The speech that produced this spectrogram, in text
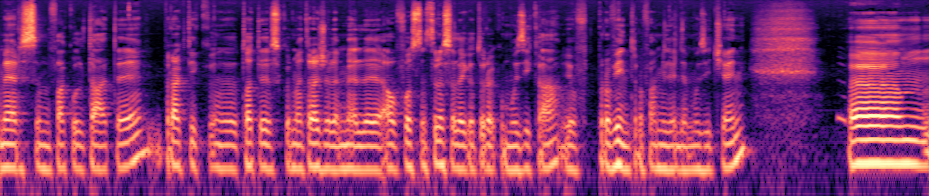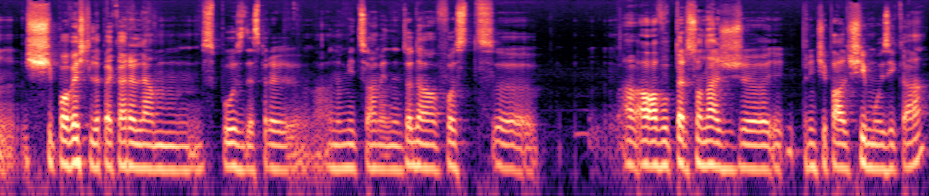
mers în facultate. Practic, toate scurmetrajele mele au fost în strânsă legătură cu muzica. Eu provin într-o familie de muzicieni. Um, și poveștile pe care le-am spus despre anumiți oameni întotdeauna au fost au avut personaj uh, principal și muzica.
